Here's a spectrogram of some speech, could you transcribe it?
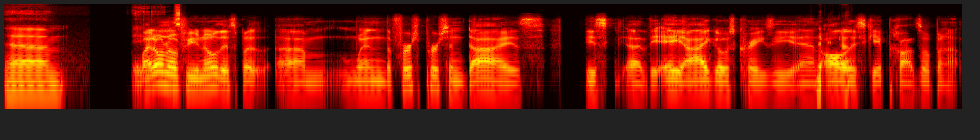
So, um, Well, I don't know if you know this, but um, when the first person dies, these uh, the AI goes crazy and all Yeah. the escape pods open up.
